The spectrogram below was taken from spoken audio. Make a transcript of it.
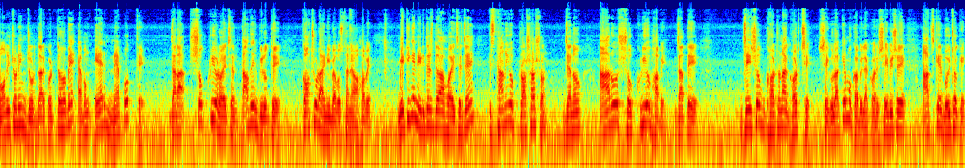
মনিটরিং জোরদার করতে হবে এবং এর নেপথ্যে যারা সক্রিয় রয়েছেন, তাদের বিরুদ্ধে কঠোর আইনি ব্যবস্থা নেওয়া হবে। মিটিংয়ে নির্দেশ দেওয়া হয়েছে যে স্থানীয় প্রশাসন যেন আরও সক্রিয়ভাবে যাতে যেসব ঘটনা ঘটছে সেগুলাকে মোকাবিলা করে। সেই বিষয়ে আজকের বৈঠকে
